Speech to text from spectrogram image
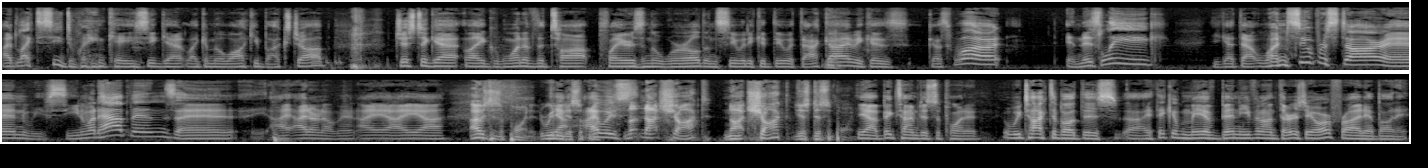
I'd like to see Dwane Casey get like a Milwaukee Bucks job, just to get like one of the top players in the world and see what he could do with that guy. Because guess what, in this league, you get that one superstar, and we've seen what happens. And I, I don't know, man. I, I, uh, I was disappointed. Really Yeah, disappointed. I was- not shocked. Not shocked. Just disappointed. Yeah, big time disappointed. We talked about this. Uh, I think it may have been even on Thursday or Friday about it.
